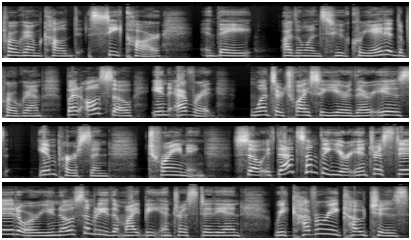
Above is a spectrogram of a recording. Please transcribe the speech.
program called CCAR. They are the ones who created the program, but also in Everett, once or twice a year, there is in person training. So, if that's something you're interested or you know somebody that might be interested in, recovery coaches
